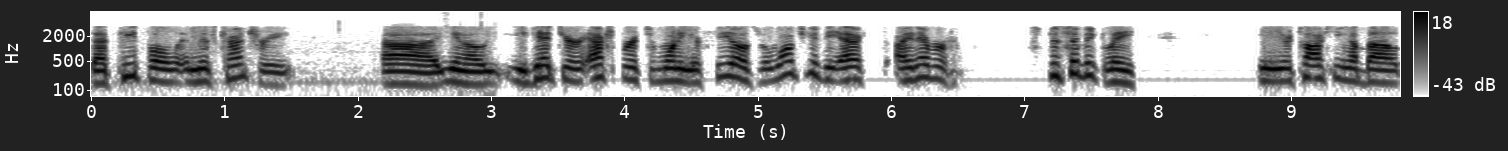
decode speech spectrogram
That people in this country, uh, you know, you get your experts in one of your fields, but once you get the ex, I never specifically. You're talking about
